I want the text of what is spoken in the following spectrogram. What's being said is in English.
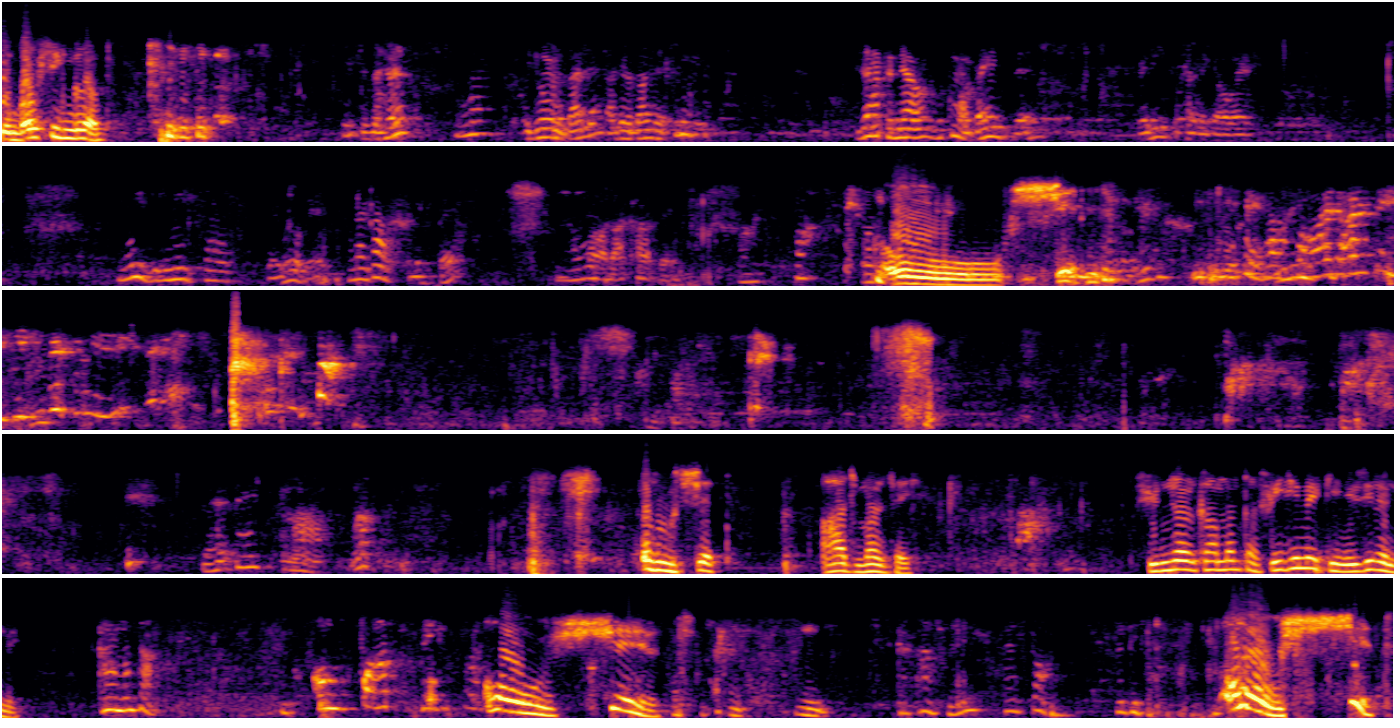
Ooh, boxing glove. Does it hurt? What? You want to band it? I'm going to band it. Does it happen now? Look at my veins there. Ready? It's trying to go away. Need, you need to. They will, man. Like how? Next bit. Oh, that can't be. Oh, shit. Okay, how far? I don't think he's Does it hurt, man? Oh, what? Oh, shit. आज मर जाए funeral का मन था Fiji में कि New Zealand में Come on, down. Oh, fuck. Big fuck. Oh, shit. Don't touch me. Don't stop. Don't be- Oh, shit.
